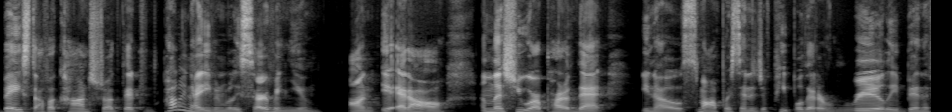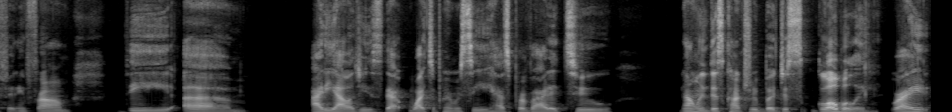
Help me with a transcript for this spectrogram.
based off a construct that probably not even really serving you on at all unless you are part of that you know small percentage of people that are really benefiting from the um, ideologies that white supremacy has provided to not only this country, but just globally, right?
